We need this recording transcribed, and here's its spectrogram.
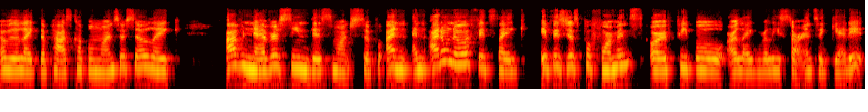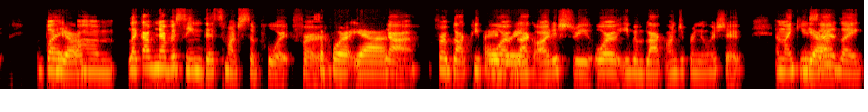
over like the past couple months or so, like I've never seen this much support, and and I don't know if it's like if it's just performance or if people are like really starting to get it. But yeah. um, like I've never seen this much support for support. Yeah, yeah, for Black people or Black artistry or even Black entrepreneurship. And like you yeah. said, like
